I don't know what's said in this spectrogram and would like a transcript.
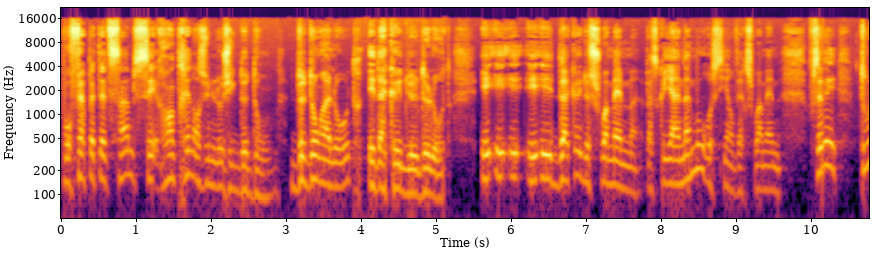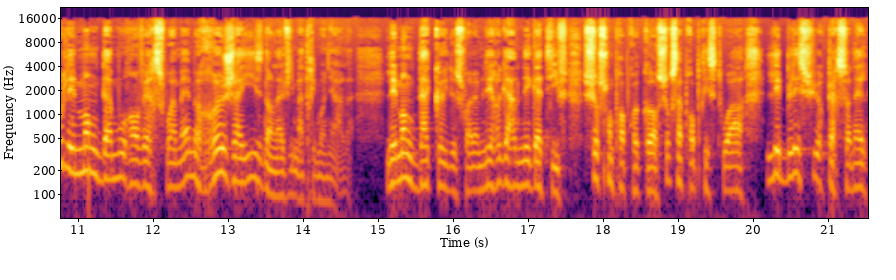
Pour faire peut-être simple, c'est rentrer dans une logique de don, de don à l'autre et d'accueil de, l'autre, et d'accueil de soi-même, parce qu'il y a un amour aussi envers soi-même. Vous savez, tous les manques d'amour envers soi-même rejaillissent dans la vie matrimoniale les manques d'accueil de soi-même, les regards négatifs sur son propre corps, sur sa propre histoire, les blessures personnelles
